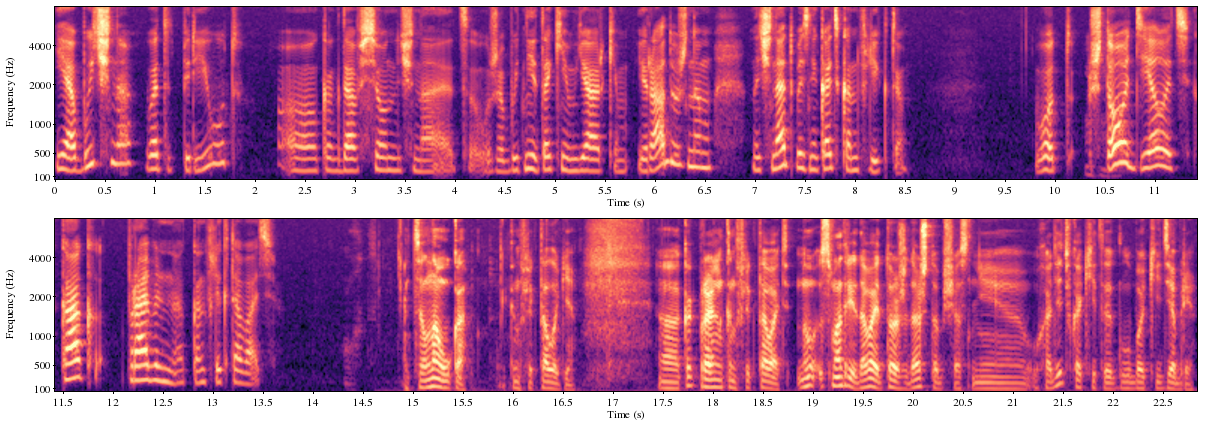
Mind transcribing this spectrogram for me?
и обычно в этот период, когда все начинает уже быть не таким ярким и радужным, начинают возникать конфликты. Вот что делать, как правильно конфликтовать? Целая наука, конфликтология. А, как правильно конфликтовать? Ну, смотри, давай тоже, да, чтобы сейчас не уходить в какие-то глубокие дебри.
